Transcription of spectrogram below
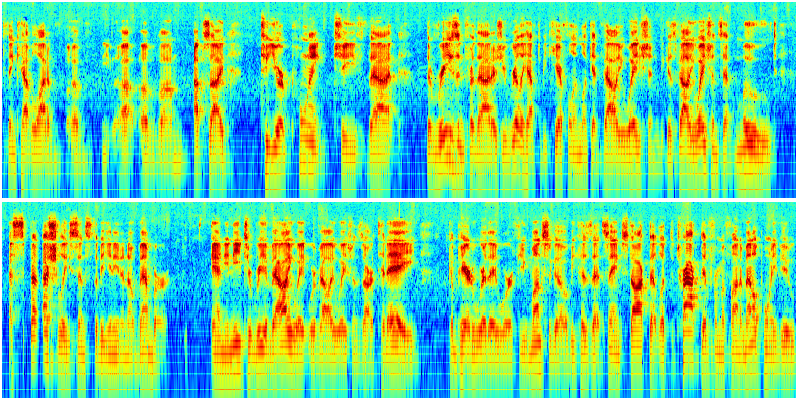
think have a lot of of, uh, of um, upside. To your point, Chief, that the reason for that is you really have to be careful and look at valuation because valuations have moved, especially since the beginning of November. And you need to reevaluate where valuations are today compared to where they were a few months ago because that same stock that looked attractive from a fundamental point of view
